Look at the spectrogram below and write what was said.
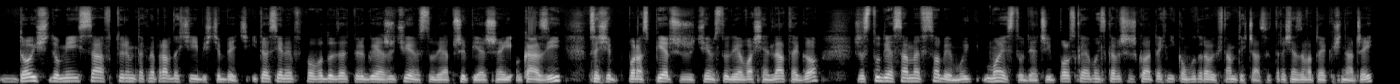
dojść do miejsca, w którym tak naprawdę chcielibyście być. I to jest jeden z powodów, dla którego ja rzuciłem studia przy pierwszej okazji. W sensie po raz pierwszy rzuciłem studia właśnie dlatego, że studia same w sobie, mój, moje studia, czyli Polska Japońska Wyższa Szkoła Technik Komputerowych w tamtych czasach, teraz się nazywa to jakoś inaczej,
